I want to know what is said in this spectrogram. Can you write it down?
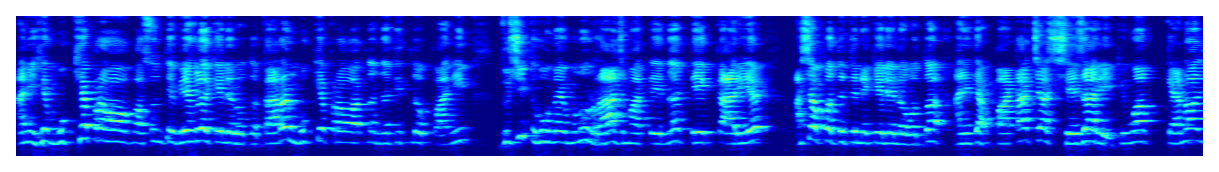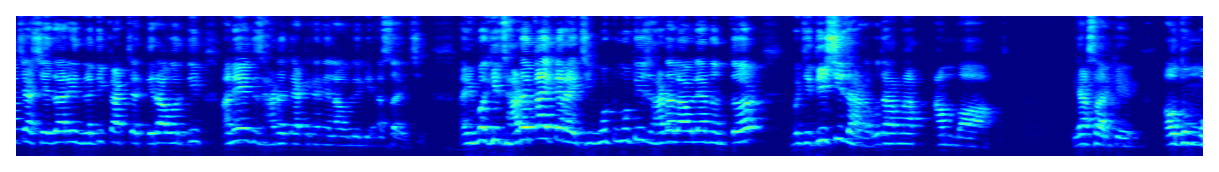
आणि हे मुख्य प्रवाहापासून ते वेगळं केलेलं होतं. कारण मुख्य प्रवाहातलं नदीतलं पाणी दूषित होऊ नये म्हणून राजमातेनं ते कार्य अशा पद्धतीने केलेलं होतं. आणि त्या पाटाच्या शेजारी किंवा कॅनॉलच्या शेजारी नदीकाठच्या तीरावरती अनेक झाडं त्या ठिकाणी लावलेली असायची. आणि मग ही झाडं काय करायची? मोठमोठी झाडं लावल्यानंतर म्हणजे देशी झाडं उदाहरणार्थ आंबा यासारखे औदुंब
